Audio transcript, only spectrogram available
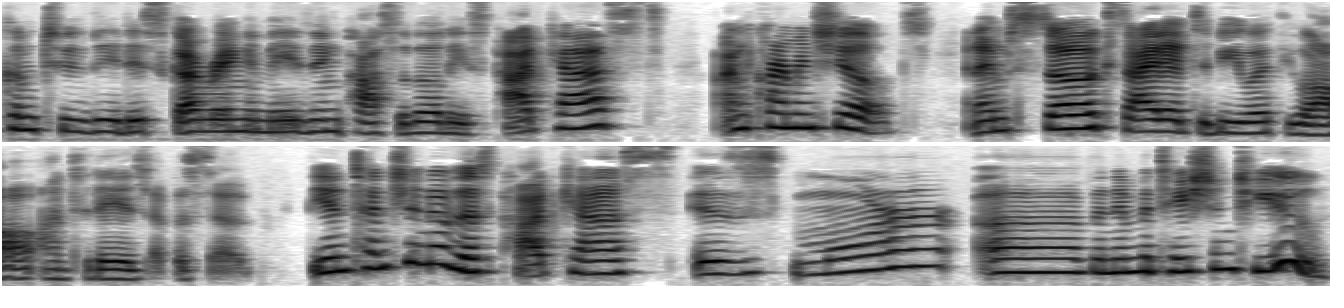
welcome to the Discovering Amazing Possibilities podcast. I'm Carmen Shields, and I'm so excited to be with you all on today's episode. The intention of this podcast is more of an invitation to you.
